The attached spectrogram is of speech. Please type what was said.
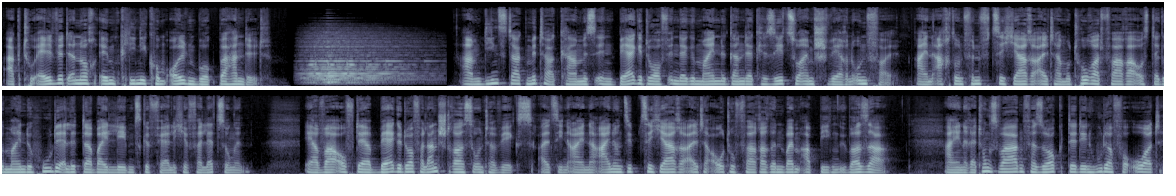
Aktuell wird er noch im Klinikum Oldenburg behandelt. Am Dienstagmittag kam es in Bergedorf in der Gemeinde Ganderkesee zu einem schweren Unfall. Ein 58 Jahre alter Motorradfahrer aus der Gemeinde Hude erlitt dabei lebensgefährliche Verletzungen. Er war auf der Bergedorfer Landstraße unterwegs, als ihn eine 71 Jahre alte Autofahrerin beim Abbiegen übersah. Ein Rettungswagen versorgte den Huder vor Ort,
